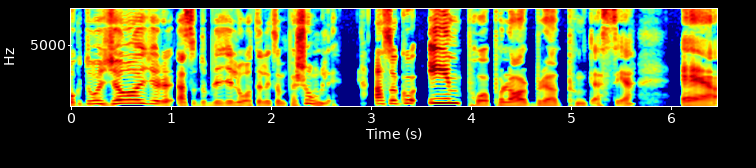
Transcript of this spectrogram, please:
Och då, gör ju, alltså, då blir ju låten liksom personlig. Alltså gå in på polarbröd.se, eh,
